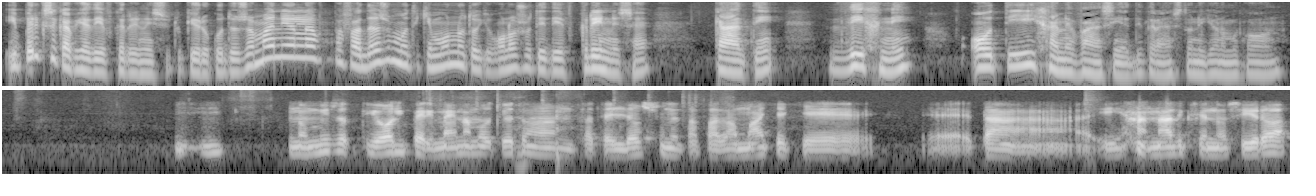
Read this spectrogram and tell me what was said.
Υπήρξε κάποια διευκρίνηση του κ. Κοντοζαμάνη, αλλά φαντάζομαι ότι και μόνο το γεγονός ότι διευκρίνησε κάτι δείχνει ότι είχαν βάσει οι αντιδράσεις των υγειονομικών. Νομίζω ότι όλοι περιμέναμε ότι όταν θα τελειώσουν τα παλαμάκια και ε, τα, η ανάδειξη ενός ήρωα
